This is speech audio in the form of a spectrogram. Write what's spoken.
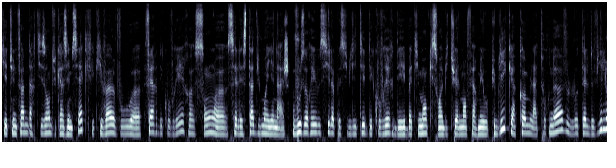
qui est une femme d'artisan du XVe siècle et qui va vous euh, faire découvrir euh, son euh, Célestat du Moyen Âge. Vous aurez aussi la possibilité de découvrir des bâtiments qui sont habituellement fermés au public, comme la Tour Neuve, l'Hôtel de Ville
